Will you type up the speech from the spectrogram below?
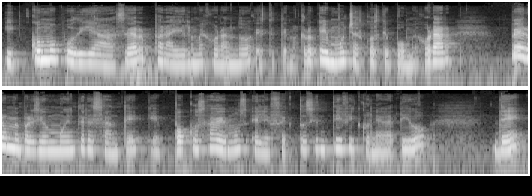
y cómo podía hacer para ir mejorando este tema. Creo que hay muchas cosas que puedo mejorar, pero me pareció muy interesante que poco sabemos el efecto científico negativo de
